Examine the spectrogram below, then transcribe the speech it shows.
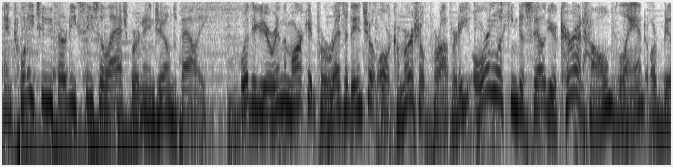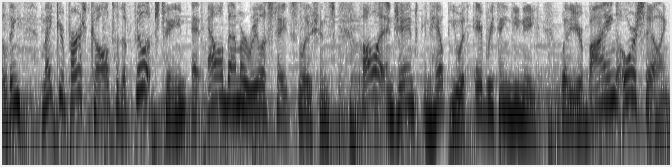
and 2230 Cecil Ashburn in Jones Valley. Whether you're in the market for residential or commercial property or looking to sell your current home, land, or building, make your first call to the Phillips team at Alabama Real Estate Solutions. Paula and James can help you with everything you need, whether you're buying or selling.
